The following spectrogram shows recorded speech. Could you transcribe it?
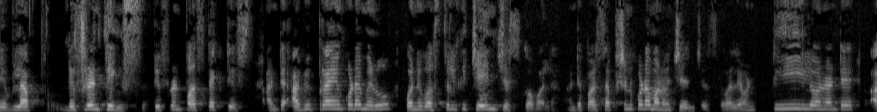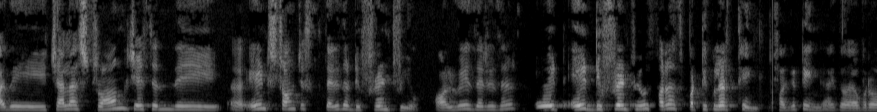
develop different things different perspectives అంటే అభిప్రాయం కూడా మీరు కొన్ని వస్తువులకి చేంజ్ చేసుకోవాలి. అంటే పర్సెప్షన్ కూడా మనం చేంజ్ చేసుకోవాలి. టీలో అంటే అది చాలా స్ట్రాంగ్ చేసింది ఏంటి స్ట్రాంగ్ చేసింది there is a different view always there is a eight eight different views for a particular thing forgetting అయితే ఎవరో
